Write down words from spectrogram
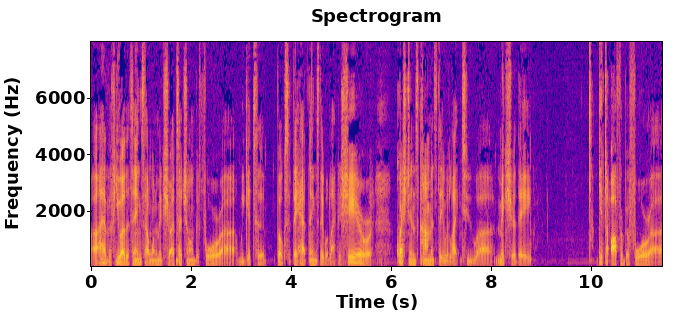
Uh, I have a few other things I want to make sure I touch on before uh, we get to folks if they have things they would like to share or questions, comments they would like to uh, make sure they get to offer before uh,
